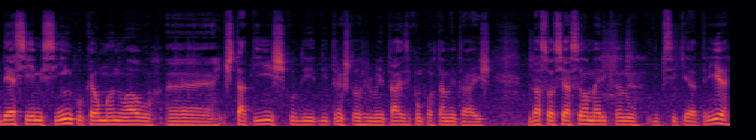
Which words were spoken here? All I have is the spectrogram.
DSM-5, que é o manual é, estatístico de, de transtornos mentais e comportamentais da Associação Americana de Psiquiatria,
